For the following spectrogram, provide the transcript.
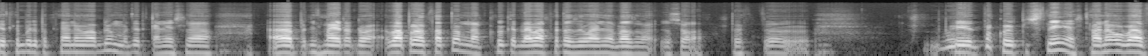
если буду постоянно обдумывать, это, конечно, э, поднимает вопрос о том, насколько для вас это желание важно, еще раз. То есть, э, вы такое впечатление, что оно у вас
